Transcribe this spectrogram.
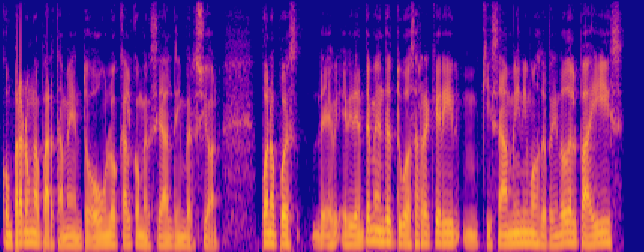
comprar un apartamento o un local comercial de inversión. Bueno, pues evidentemente tú vas a requerir mm, quizá mínimos, dependiendo del país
